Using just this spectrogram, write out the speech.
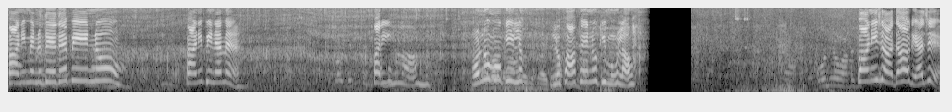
ਪਾਣੀ ਮੈਨੂੰ ਦੇ ਦੇ ਪੀਣ ਨੂੰ। ਪਾਣੀ ਪੀਣਾ ਮੈਂ। ਪਰੀ। ਉਹਨੂੰ ਮੂੰਹ ਕੀ ਲਫਾਫੇ ਨੂੰ ਕੀ ਮੂੰਹ ਲਾਵਾਂ? ਪਾਣੀ ਜ਼ਿਆਦਾ ਆ ਗਿਆ ਜੇ।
